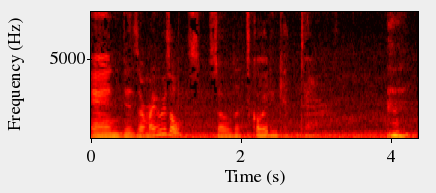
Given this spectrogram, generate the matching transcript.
and these are my results. So let's go ahead and get there.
